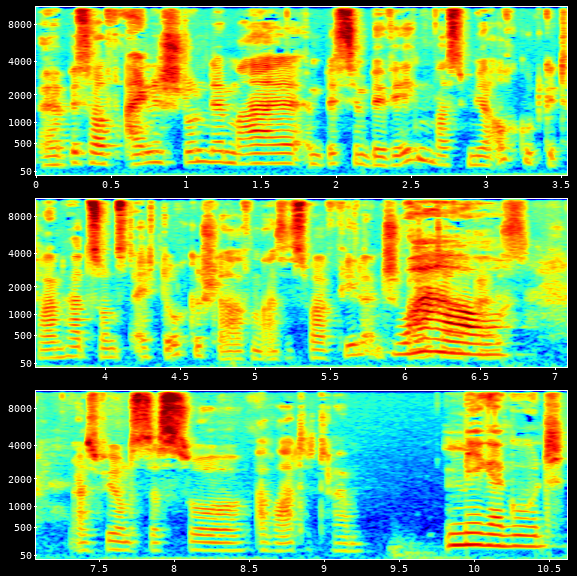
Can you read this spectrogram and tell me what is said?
äh, bis auf eine Stunde mal ein bisschen bewegen, was mir auch gut getan hat, sonst echt durchgeschlafen. Also es war viel entspannter, wow. als, als wir uns das so erwartet haben. Mega gut.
